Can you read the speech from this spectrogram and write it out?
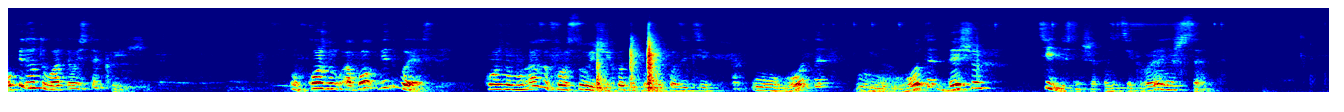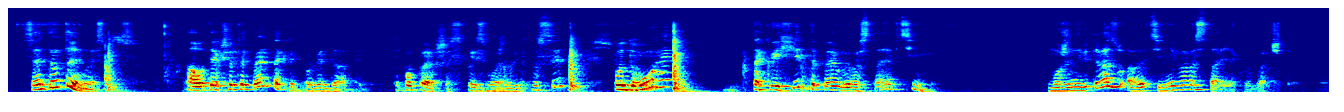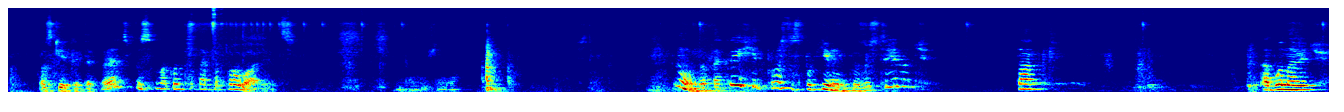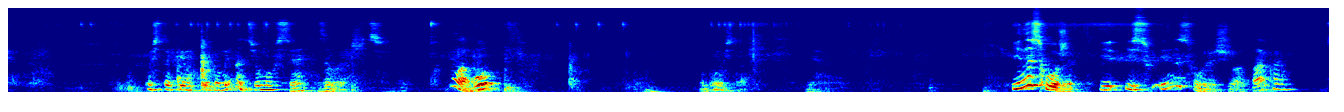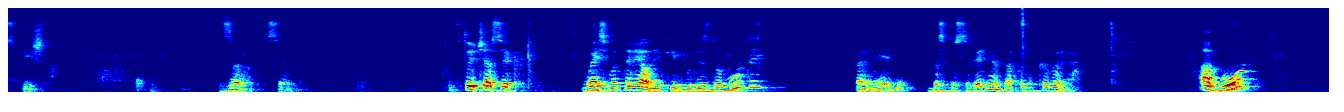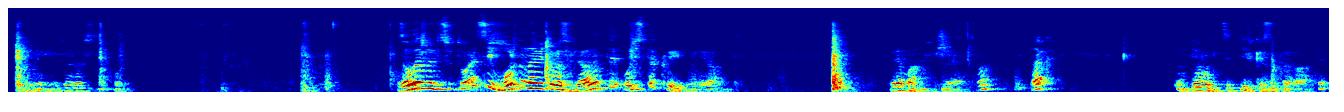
Або підготувати ось такий хід. Ну, в кожному, або відвести. В кожному разу, форсуючи ходити по позиції у готи, у готи дещо цілісніша позиція короля, ніж сенте. Сенте отримує спис. А от якщо тепер так відповідати, то, по-перше, спис можна відкусити. По-друге, такий хід тепер виростає в ціні. Може не відразу, але в ціні виростає, як ви бачите. Оскільки тепер списова контратака провалюється. Можливо. Ну, на такий хід просто спокійненько зустрінуть. Так. Або навіть ось таким ходом, і на цьому все завершиться. Ну, або, або ось так. І не схоже, і, і, і не схоже, що атака успішна. За центр. В той час, як весь матеріал, який буде здобутий, перейде безпосередньо атаку на короля. Або. Ні, зараз. о. Залежно від ситуації, можна навіть розглянути ось такий варіант. Пряма жертва. Так? Ну, доводиться тільки забирати.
